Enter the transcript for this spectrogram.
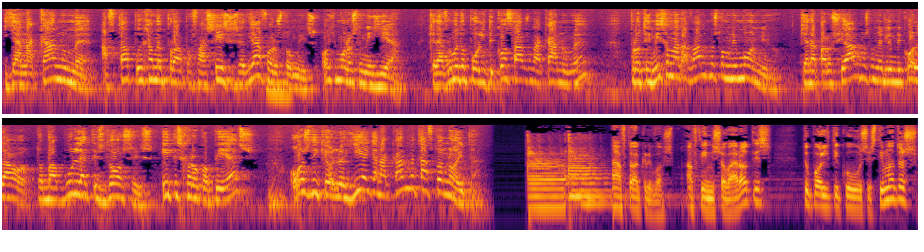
για να κάνουμε αυτά που είχαμε προαποφασίσει σε διάφορους τομείς, όχι μόνο στην υγεία, και να βρούμε το πολιτικό θάρρος να κάνουμε, προτιμήσαμε να τα βάλουμε στο μνημόνιο και να παρουσιάζουμε στον ελληνικό λαό τον μπαμπούλα της δόσης ή της χροκοπίας ως δικαιολογία για να κάνουμε τα αυτονόητα. Αυτό ακριβώς. Αυτή είναι η σοβαρότης του πολιτικού συστήματος,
